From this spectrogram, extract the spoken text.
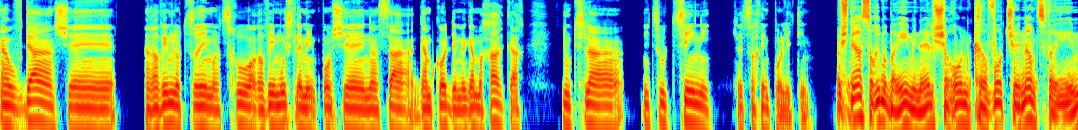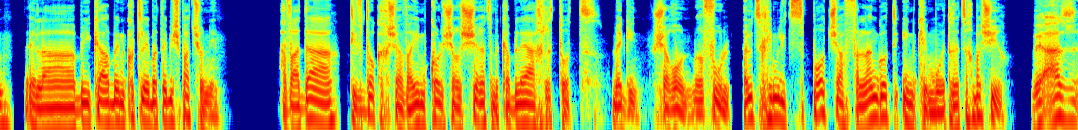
העובדה שערבים נוצרים רצחו ערבים מוסלמים, כמו שנעשה גם קודם וגם אחר כך, נוצלה ניצול ציני לצרכים פוליטיים. בשני העשורים הבאים ינהל שרון קרבות שאינם צבאיים, אלא בעיקר בין כותלי בתי משפט שונים. הוועדה תבדוק עכשיו האם כל שרשרת מקבלי ההחלטות, בגין, שרון, רפול, היו צריכים לצפות שהפלנגות ינקמו את רצח בשיר. ואז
